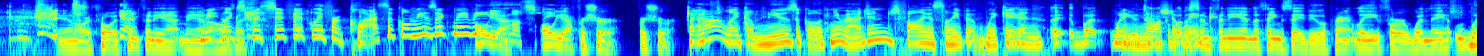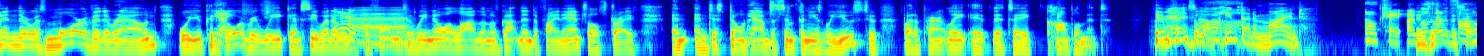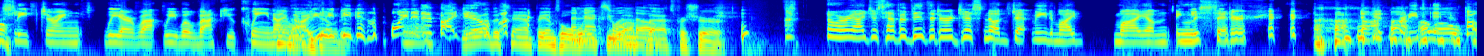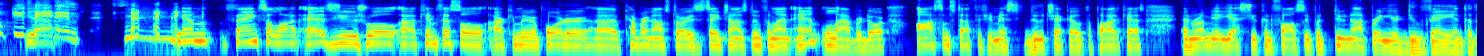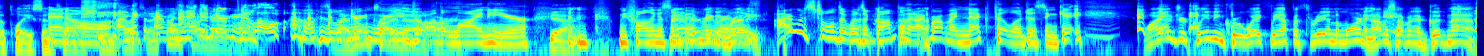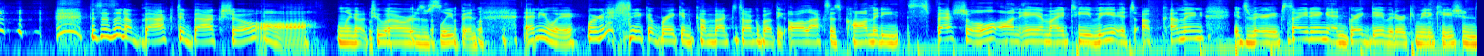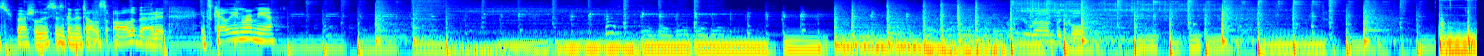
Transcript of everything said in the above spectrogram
You know, or throw a Yeah. timpani at me. And Ma- all. like specifically for classical music, oh, maybe? oh yeah, oh yeah, for sure, for sure. But not like a musical. Can you imagine just falling asleep at Wicked Yeah, and uh, but when you talk nudged about a awake. symphony and the things they do, apparently for when they when there was more of it around, where you could Yeah. go every week and see whatever their performance Yeah. is. We know a lot of them have gotten into financial strife and and just don't Yeah. have the symphonies we used to. But apparently, it, it's a compliment. Kim, All right, thanks a I'll lot. keep that in mind. Okay, I will not fall show. asleep during "We Are Rock, We Will Rock You, Queen." I No. will I really be it. disappointed if I You know, do. the champions will The wake you one, up. though. That's for sure. Sorry, I just have a visitor just nudged at me to my my um English setter. Hello. Poked his Yeah. head in. Kim, thanks a lot as usual. Uh, Kim Thistle, our community reporter, uh, covering off stories of St. John's, Newfoundland, and Labrador. Awesome stuff. If you missed, do check out the podcast. And Ramya, yes, you can fall asleep, but do not bring your duvet into the place and I try know. to sleep. I was- like, I was wondering-. Pillow. I was wondering don't where you draw the line here. Yeah. And me falling asleep Ma'am, everywhere. Like, I was told it was a compliment. I brought my neck pillow just in case. Why did your cleaning crew wake me up at three in the morning? I was having a good nap. This isn't a back-to-back show. Aw, only got two hours of sleep in. Anyway, we're gonna take a break and come back to talk about the All Access Comedy Special on AMI TV. It's upcoming. It's very exciting, and Greg David, our communications specialist, is going to tell us all about it. It's Kelly and Ramya. right around the corner.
